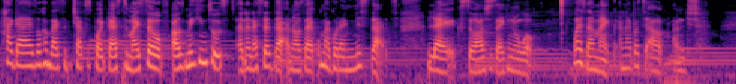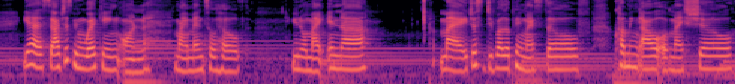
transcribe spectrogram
hi guys, welcome back to the Chapters podcast to myself. I was making toast and then I said that and I was like, oh my God, I missed that. Like, so I was just like, you know what, where's that mic? And I brought it out and yeah, so I've just been working on my mental health, you know, my inner, my just developing myself, coming out of my shell.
